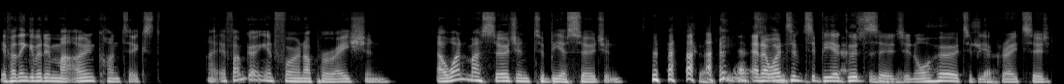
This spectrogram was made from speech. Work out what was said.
If I think of it in my own context, if I'm going in for an operation, I want my surgeon to be a surgeon. and I want him to be a good Absolutely. surgeon or her to be a great surgeon.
